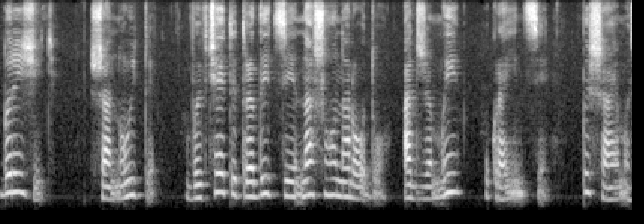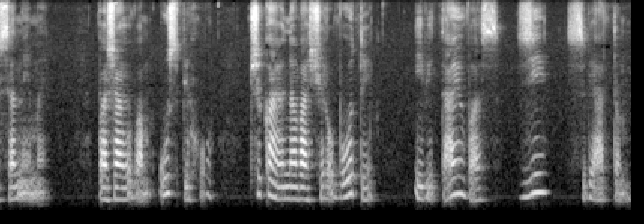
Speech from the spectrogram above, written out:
бережіть, шануйте, вивчайте традиції нашого народу, адже ми, українці, пишаємося ними. Бажаю вам успіху, чекаю на ваші роботи і вітаю вас зі святом!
